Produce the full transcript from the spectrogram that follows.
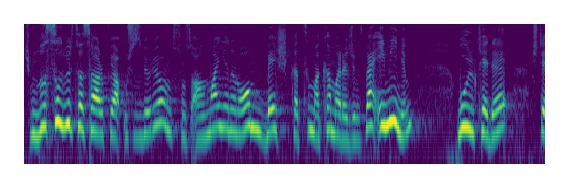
Şimdi nasıl bir tasarruf yapmışız görüyor musunuz? Almanya'nın 15 katı makam aracımız. Ben eminim bu ülkede işte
